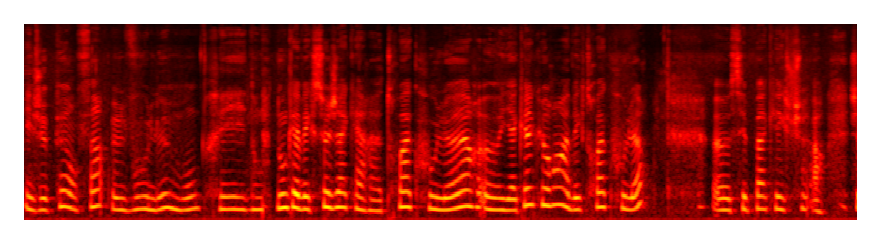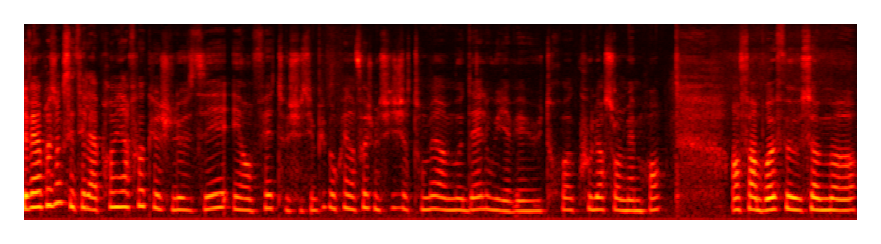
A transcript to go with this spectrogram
Et je peux enfin vous le montrer. Donc, avec ce jacquard à trois couleurs, euh, il y a quelques rangs avec trois couleurs. c'est pas quelque chose... Ah, j'avais l'impression que c'était la première fois que je le faisais, et en fait, je sais plus pourquoi une fois je me suis dit j'ai retombé un modèle où il y avait eu trois couleurs sur le même rang. Enfin bref, euh, ça m'a...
